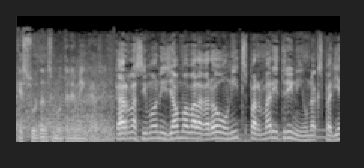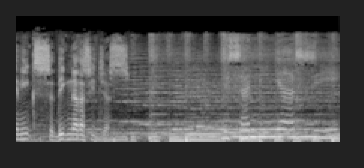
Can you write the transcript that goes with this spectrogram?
que surten simultàniament quasi. Carla Simón i Jaume Balagueró units per Mari Trini, un expedient X digne de Sitges. Esa niña sí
